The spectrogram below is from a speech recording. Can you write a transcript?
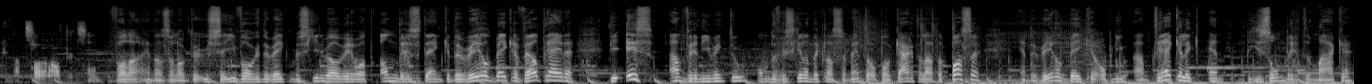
en, dat zal er altijd zijn. Voilà, en dan zal ook de UCI volgende week misschien wel weer wat anders denken. De Wereldbeker veldrijden die is aan vernieuwing toe om de verschillende klassementen op elkaar te laten passen en de Wereldbeker opnieuw aantrekkelijk en bijzonder te maken.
